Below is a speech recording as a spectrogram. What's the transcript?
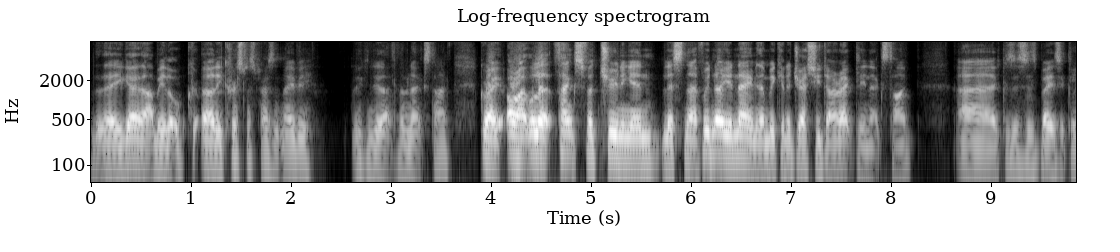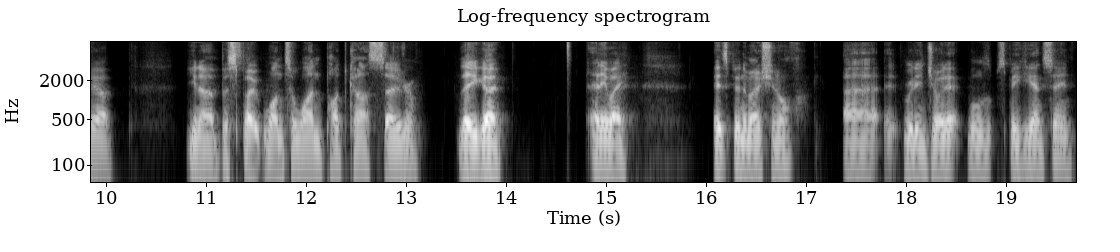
there you go. That'll be a little early Christmas present, maybe. We can do that for the next time. Great. All right. Well, look, thanks for tuning in, listener. If we know your name, then we can address you directly next time, because this is basically a, you know, a bespoke one-to-one podcast. So True. there you go. Anyway, it's been emotional. Uh, really enjoyed it. We'll speak again soon.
